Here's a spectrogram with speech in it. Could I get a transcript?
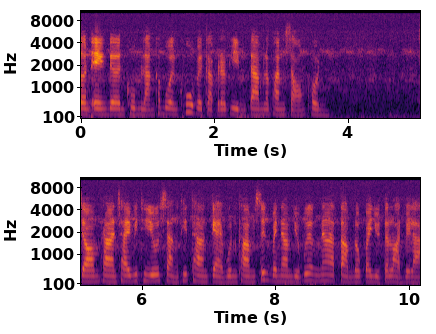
ตนเองเดินคุมหลังขบวนคู่ไปกับระพินตามลำพังสองคน จอมพรานใช้วิทยุสั่งทิศทางแก่บุญคำซึ่งไปนำอยู่เบื้องหน้าต่ำลงไปอยู่ตลอดเวลา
